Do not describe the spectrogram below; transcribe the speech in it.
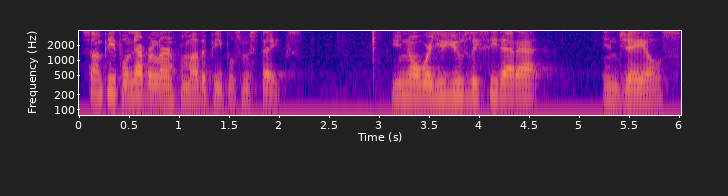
some people never learn from other people's mistakes. You know where you usually see that at? In jails.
